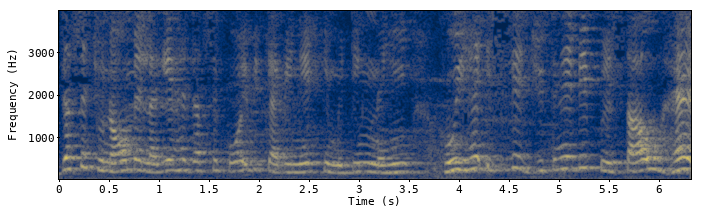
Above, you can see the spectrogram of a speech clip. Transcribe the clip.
जब से चुनाव में लगे हैं, जब से कोई भी कैबिनेट की मीटिंग नहीं हुई है, इसलिए जितने भी प्रस्ताव है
